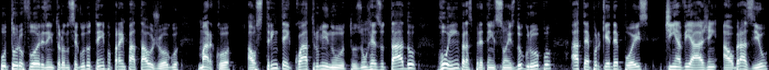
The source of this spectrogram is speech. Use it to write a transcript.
O Turo Flores entrou no segundo tempo para empatar o jogo, marcou aos 34 minutos. Um resultado ruim para as pretensões do grupo, até porque depois tinha viagem ao Brasil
